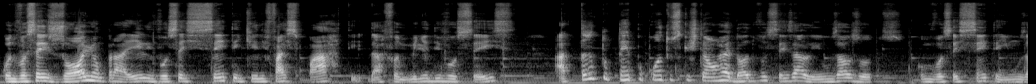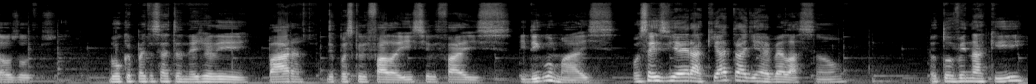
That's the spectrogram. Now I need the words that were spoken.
Quando vocês olham para ele, vocês sentem que ele faz parte da família de vocês há tanto tempo quanto os que estão ao redor de vocês ali, uns aos outros, como vocês sentem uns aos outros. Boca Preta Sertaneja ele para, depois que ele fala isso, ele faz. E digo mais: vocês vieram aqui atrás de revelação, eu tô vendo aqui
